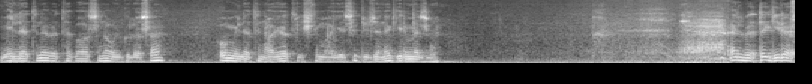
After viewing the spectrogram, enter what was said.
milletine ve tebaasına uygulasa o milletin hayat içtimaiyesi düzene girmez mi? Elbette girer.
